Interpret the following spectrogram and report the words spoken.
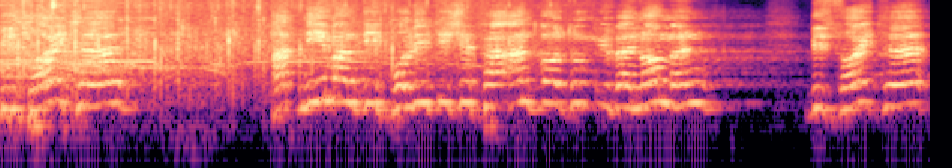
Bis heute hat niemand die politische Verantwortung übernommen. Bis heute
